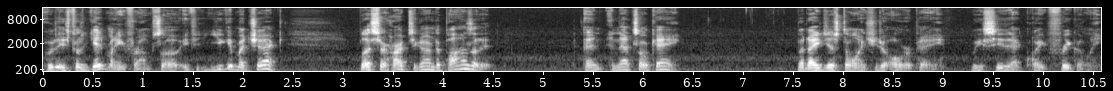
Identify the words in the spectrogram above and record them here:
who, they're supposed to get money from. So if you give them a check, bless their hearts, they're going to deposit it. And, and that's okay. But I just don't want you to overpay. We see that quite frequently.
